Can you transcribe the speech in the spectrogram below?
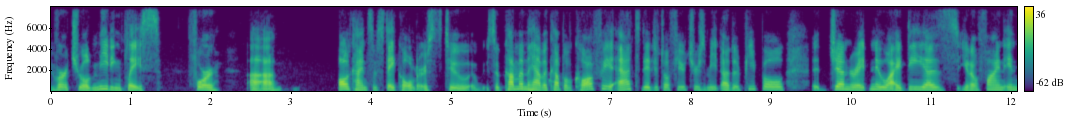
virtual meeting place for uh, all kinds of stakeholders to so come and have a cup of coffee at digital futures meet other people uh, generate new ideas you know find in,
